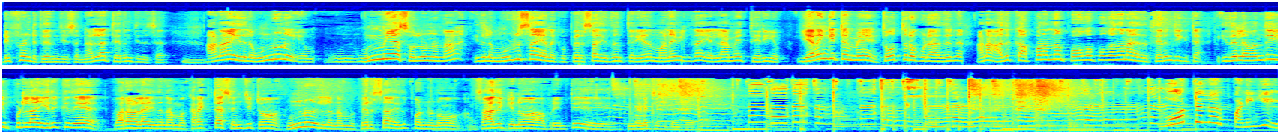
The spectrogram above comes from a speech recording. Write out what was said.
டிஃப்ரெண்ட் தெரிஞ்சு சார் நல்லா தெரிஞ்சுது சார் ஆனா இதுல இன்னொன்னு உண்- உண்மையா சொல்லணும்னா இதுல முழுசா எனக்கு பெருசா எதுவும் தெரியாது. மனைவிக்கு தான் எல்லாமே தெரியும். இறங்கிட்டமே தோத்துறக்கூடாதுன்னு ஆனா அதுக்கப்புறம் தான் போக போக தான் நான் இதை தெரிஞ்சுக்கிட்டேன். இதுல வந்து இப்படிலாம் இருக்குதே. பரவாயில்ல இது நம்ம கரெக்டா செஞ்சிட்டோம். இன்னும் இல்ல நம்ம பெருசா இது பண்ணணும் சாதிக்கணும் அப்படின்ட்டு நினைச்சுக்கிட்டேன் சார். ஓட்டுநர் பணியில்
